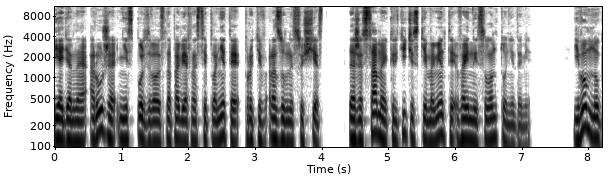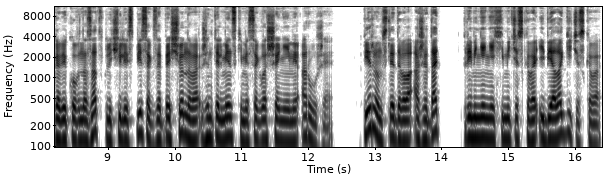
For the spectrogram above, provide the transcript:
Ядерное оружие не использовалось на поверхности планеты против разумных существ, даже в самые критические моменты войны с лантонидами. Его много веков назад включили в список запрещенного джентльменскими соглашениями оружия. Первым следовало ожидать применения химического и биологического,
